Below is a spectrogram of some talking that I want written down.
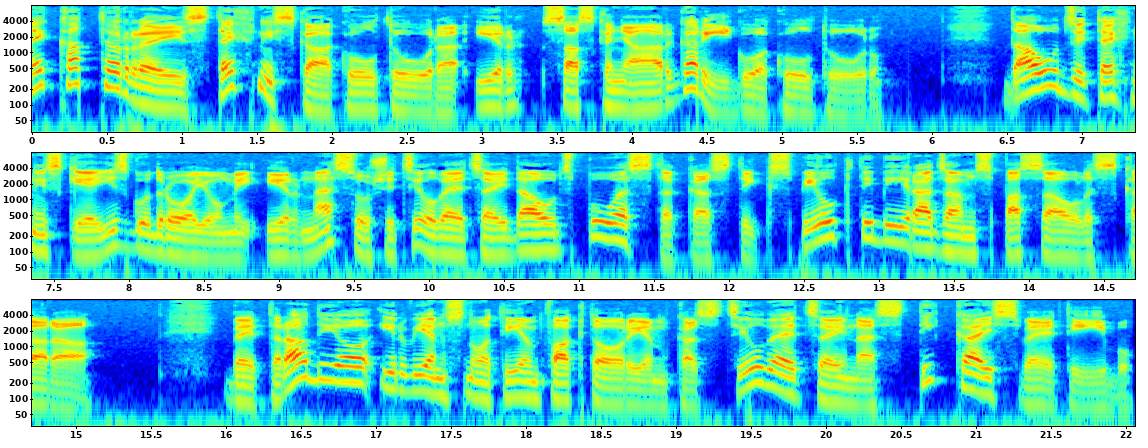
Ne katra reize tehniskā kultūra ir saskaņā ar garīgo kultūru. Daudzi tehniskie izgudrojumi ir nesuši cilvēcei daudz posta, kas tik spilgti bija redzams pasaules karā bet radio ir viens no tiem faktoriem, kas cilvēcei nes tikai svētību,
